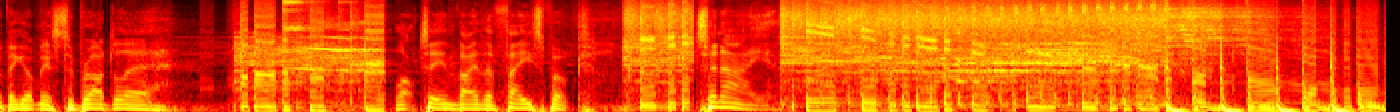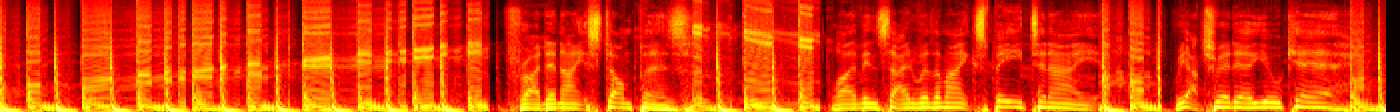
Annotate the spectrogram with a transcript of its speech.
Gonna big up Mr. Bradley. Locked in via the Facebook tonight. Friday night stompers. Live inside with the Mike Speed tonight. React Radio UK.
